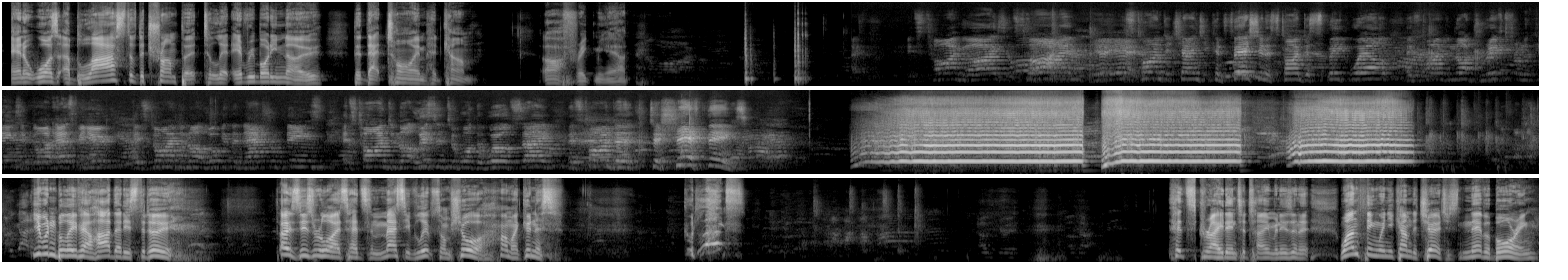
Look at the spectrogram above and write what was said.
And it was a blast of the trumpet to let everybody know that that time had come. Oh, freaked me out. It's time, guys. It's time. It's time to change your confession. It's time to speak well. It's time to not drift from the things that God has for you. It's time to not look at the natural time to not listen to what the world say. It's time to, shift things. You wouldn't believe how hard that is to do. Those Israelites had some massive lips, I'm sure. Oh my goodness. Good lungs. It's great entertainment, isn't it? One thing when you come to church, it's never boring.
